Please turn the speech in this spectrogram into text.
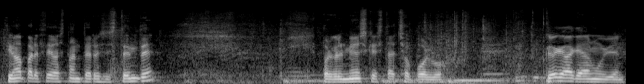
Encima parece bastante resistente, porque el mío es que está hecho polvo. Creo que va a quedar muy bien.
